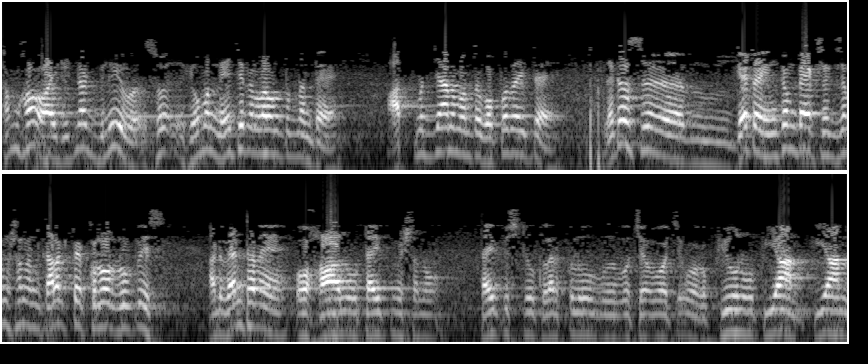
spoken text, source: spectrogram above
somehow I did not believe so human nature ఎలా ఉంటుందంటే ఆత్మజ్ఞానం అంత గొప్పదైతే let us get a income tax exemption and collect a crore rupees and వెంటనే ఓ హాలు టైప్ మిషను టైపిస్టు క్లర్కులు వచ్చే వచ్చే ఒక ప్యూను పియాన్ పియాన్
